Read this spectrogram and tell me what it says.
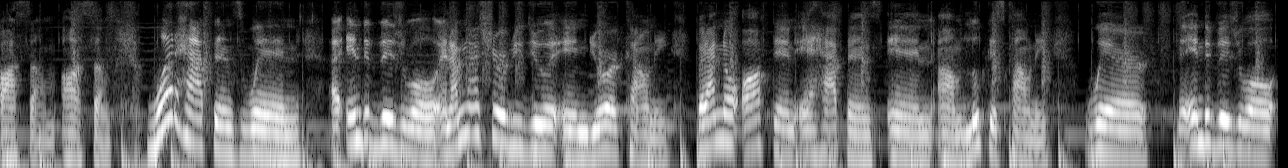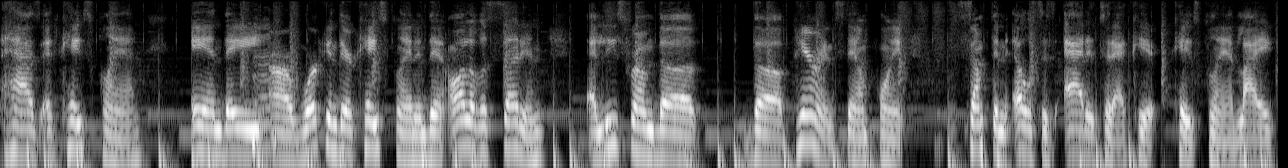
Awesome, awesome. What happens when an individual, and I'm not sure if you do it in your county, but I know often it happens in um, Lucas County where the individual has a case plan and they mm-hmm. are working their case plan, and then all of a sudden, at least from the the parent standpoint, something else is added to that case plan, like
